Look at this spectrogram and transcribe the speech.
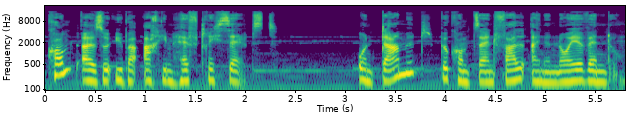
kommt also über Achim Heftrich selbst. Und damit bekommt sein Fall eine neue Wendung.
